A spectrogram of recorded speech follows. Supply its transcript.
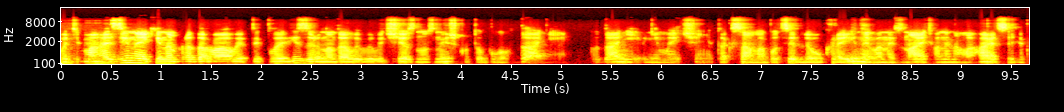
Потім магазини, які нам продавали тепловізор, надали величезну знижку, то було в Данії. В Данії і в Німеччині так само, бо це для України. Вони знають, вони намагаються як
